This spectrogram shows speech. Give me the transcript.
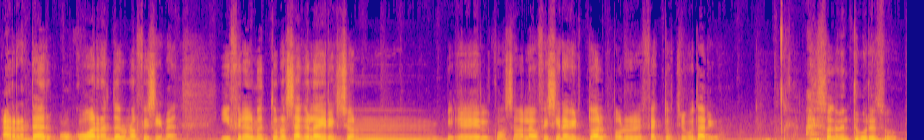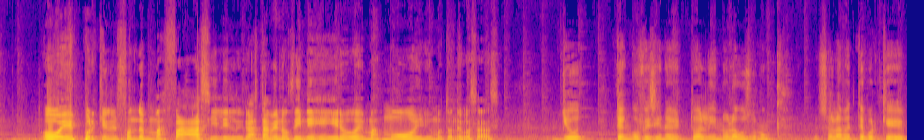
arrendar o coarrendar una oficina. Y finalmente uno saca la dirección, el- ¿cómo se llama? la oficina virtual por efectos tributarios. Ah, ¿es solamente por eso? ¿O es porque en el fondo es más fácil, él gasta menos dinero, es más móvil y un montón de cosas así? Yo tengo oficina virtual y no la uso nunca. Solamente porque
